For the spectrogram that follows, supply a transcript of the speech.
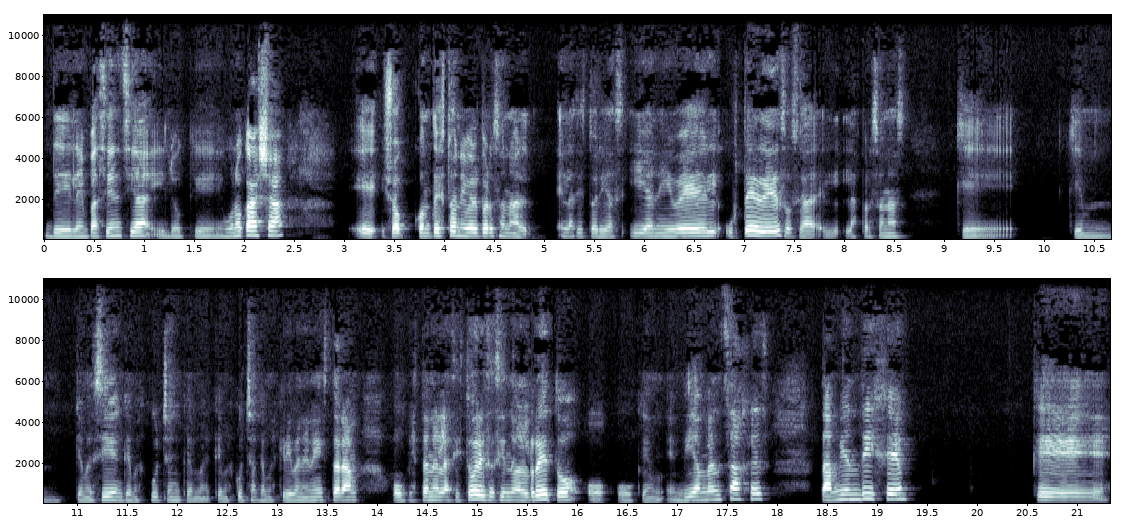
la impaciencia y lo que uno calla, eh, yo contesto a nivel personal en las historias. Y a nivel ustedes, o sea, las personas que, me siguen, que me escuchen, que me, escuchan, que me escriben en Instagram o que están en las historias haciendo el reto o, que envían mensajes, también dije que,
